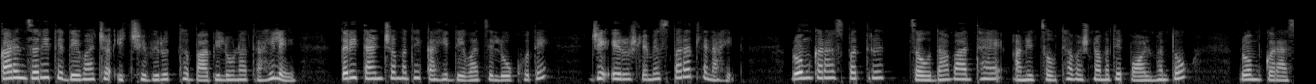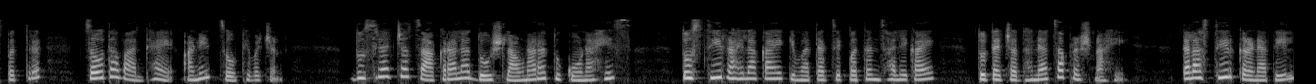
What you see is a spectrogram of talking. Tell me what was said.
कारण जरी ते देवाच्या इच्छेविरुद्ध बाबिलोनात राहिले तरी त्यांच्यामध्ये काही देवाचे लोक होते जे एरुश्लेमेस परतले नाहीत. रोमकरासपत्र चौदावा अध्याय आणि चौथ्या वचनामध्ये पॉल म्हणतो रोमकरासपत्र चौदावा अध्याय आणि चौथे वचन. दुसऱ्याच्या चाकराला दोष लावणारा तू कोण आहेस? तो स्थिर राहिला काय किंवा त्याचे पतन झाले काय? तो त्याच्या धन्याचा प्रश्न आहे. त्याला स्थिर करण्यात येईल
